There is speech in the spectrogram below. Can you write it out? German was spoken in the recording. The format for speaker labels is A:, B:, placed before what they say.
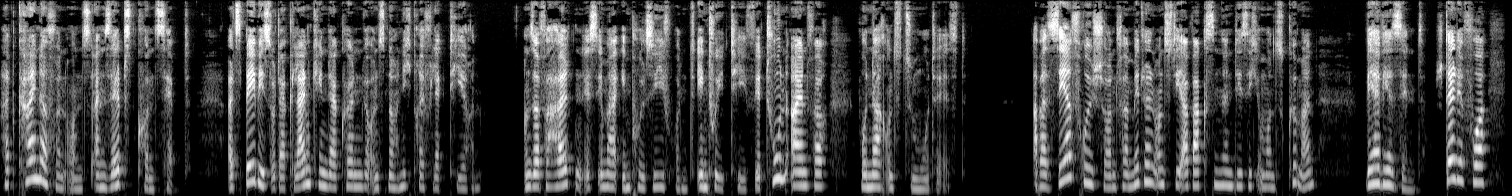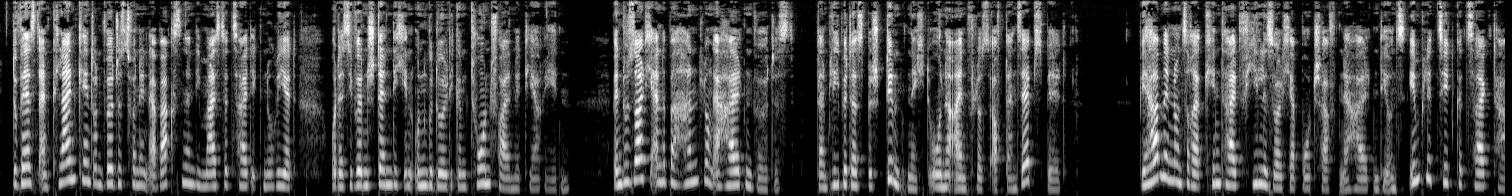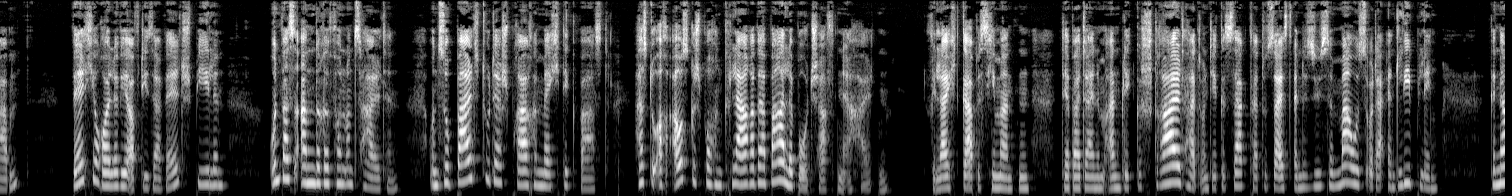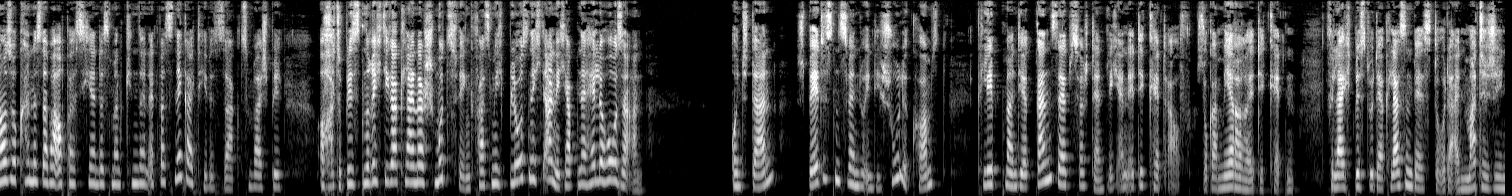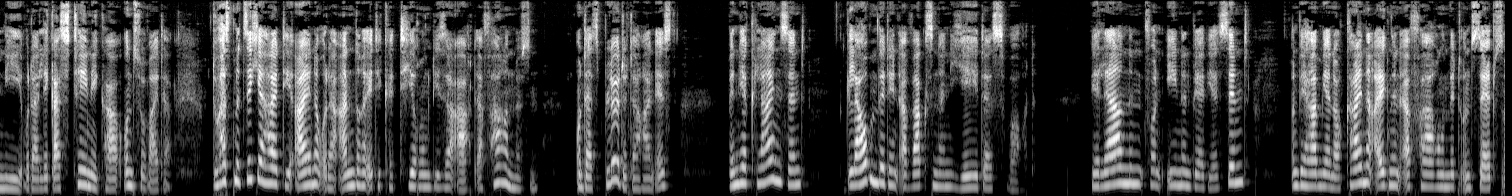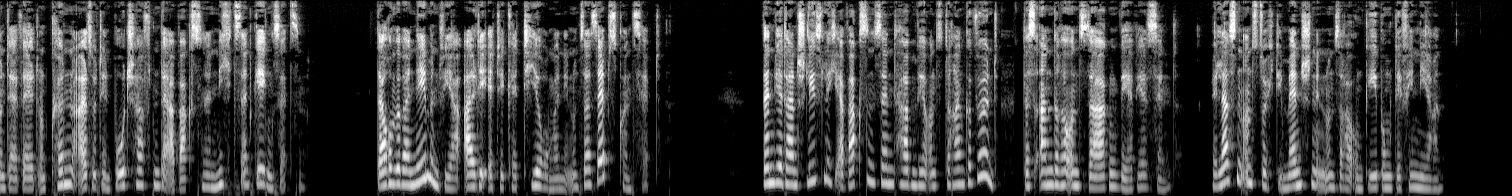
A: hat keiner von uns ein Selbstkonzept. Als Babys oder Kleinkinder können wir uns noch nicht reflektieren. Unser Verhalten ist immer impulsiv und intuitiv. Wir tun einfach, wonach uns zumute ist. Aber sehr früh schon vermitteln uns die Erwachsenen, die sich um uns kümmern, wer wir sind. Stell dir vor, du wärst ein Kleinkind und würdest von den Erwachsenen die meiste Zeit ignoriert, oder sie würden ständig in ungeduldigem Tonfall mit dir reden. Wenn du solch eine Behandlung erhalten würdest, dann bliebe das bestimmt nicht ohne Einfluss auf dein Selbstbild. Wir haben in unserer Kindheit viele solcher Botschaften erhalten, die uns implizit gezeigt haben, welche Rolle wir auf dieser Welt spielen und was andere von uns halten. Und sobald du der Sprache mächtig warst, hast du auch ausgesprochen klare verbale Botschaften erhalten. Vielleicht gab es jemanden, der bei deinem Anblick gestrahlt hat und dir gesagt hat, du seist eine süße Maus oder ein Liebling, Genauso kann es aber auch passieren, dass man Kindern etwas Negatives sagt. Zum Beispiel, oh, du bist ein richtiger kleiner Schmutzfink, fass mich bloß nicht an, ich hab ne helle Hose an. Und dann, spätestens wenn du in die Schule kommst, klebt man dir ganz selbstverständlich ein Etikett auf, sogar mehrere Etiketten. Vielleicht bist du der Klassenbeste oder ein Mathe-Genie oder Legastheniker und so weiter. Du hast mit Sicherheit die eine oder andere Etikettierung dieser Art erfahren müssen. Und das Blöde daran ist, wenn wir klein sind, glauben wir den Erwachsenen jedes Wort. Wir lernen von ihnen, wer wir sind, und wir haben ja noch keine eigenen Erfahrungen mit uns selbst und der Welt und können also den Botschaften der Erwachsenen nichts entgegensetzen. Darum übernehmen wir all die Etikettierungen in unser Selbstkonzept. Wenn wir dann schließlich erwachsen sind, haben wir uns daran gewöhnt, dass andere uns sagen, wer wir sind. Wir lassen uns durch die Menschen in unserer Umgebung definieren.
